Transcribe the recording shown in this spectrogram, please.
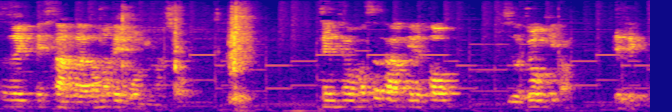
続いてスタンダードのデコを見ましょう。洗浄ホスが開けると一度蒸気が出てくる。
